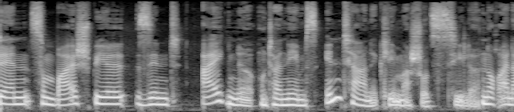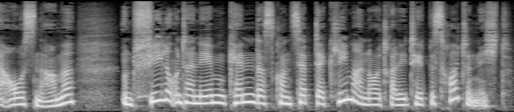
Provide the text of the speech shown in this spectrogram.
Denn zum Beispiel sind eigene unternehmensinterne Klimaschutzziele noch eine Ausnahme. Und viele Unternehmen kennen das Konzept der Klimaneutralität bis heute nicht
